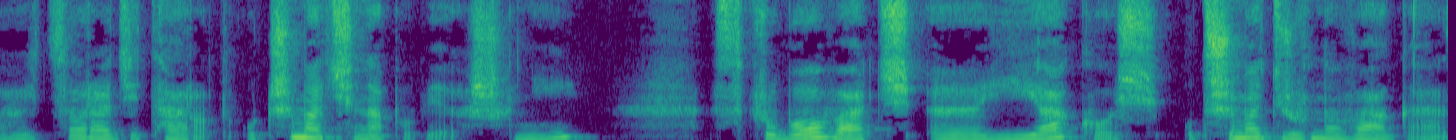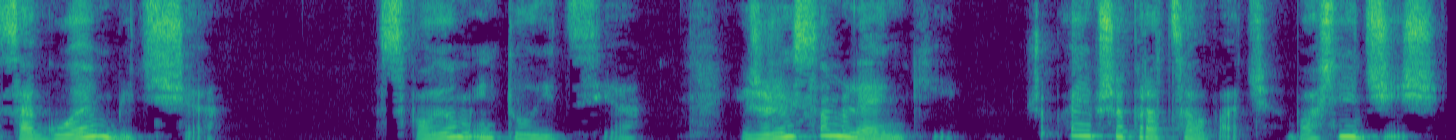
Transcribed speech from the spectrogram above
e, co radzi Tarot? Utrzymać się na powierzchni, spróbować e, jakoś utrzymać równowagę, zagłębić się w swoją intuicję. Jeżeli są lęki, trzeba je przepracować właśnie dziś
